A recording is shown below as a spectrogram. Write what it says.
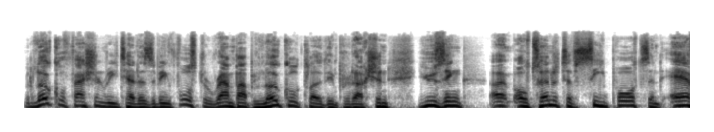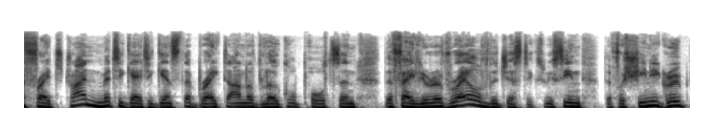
local fashion retailers are being forced to ramp up up local clothing production using uh, alternative seaports and air freight to try and mitigate against the breakdown of local ports and the failure of rail logistics. We've seen the Foschini Group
